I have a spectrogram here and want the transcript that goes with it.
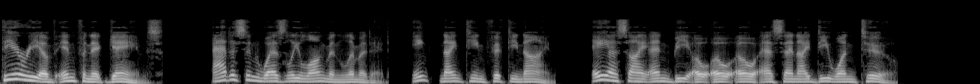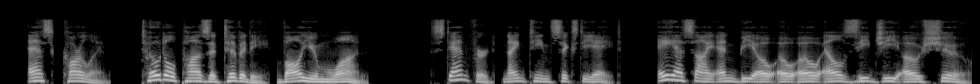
Theory of Infinite Games. Addison Wesley Longman Limited. Inc. 1959. ASIN B000SNID12. S. Karlin. Total Positivity, Volume 1. Stanford, 1968. ASIN B000LZGO Shu.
